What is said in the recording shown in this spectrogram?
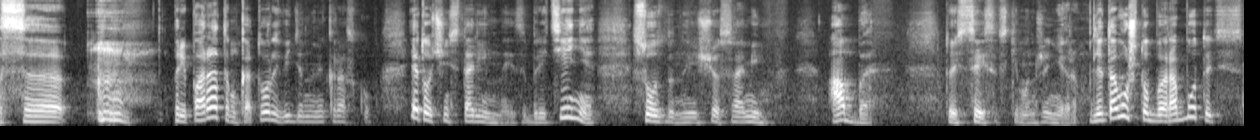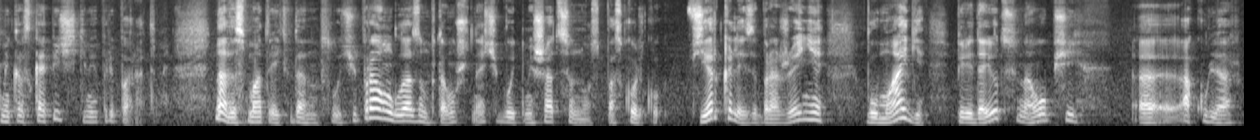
с препаратом, который виден в микроскоп. Это очень старинное изобретение, созданное еще самим Аббе, то есть сейсовским инженером, для того, чтобы работать с микроскопическими препаратами. Надо смотреть в данном случае правым глазом, потому что иначе будет мешаться нос, поскольку в зеркале изображение бумаги передается на общий э, окуляр –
